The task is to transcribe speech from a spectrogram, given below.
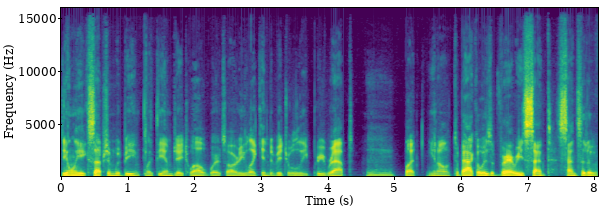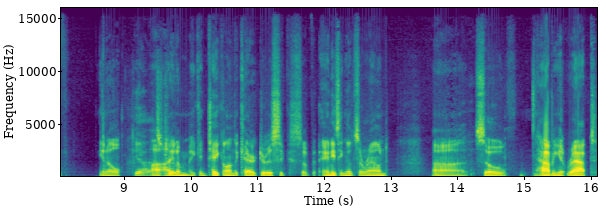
the only exception would be like the MJ12 where it's already like individually pre-wrapped. Mhm. But, you know, tobacco is a very scent sensitive, you know, yeah, uh, item. It can take on the characteristics of anything that's around. Uh, so having it wrapped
